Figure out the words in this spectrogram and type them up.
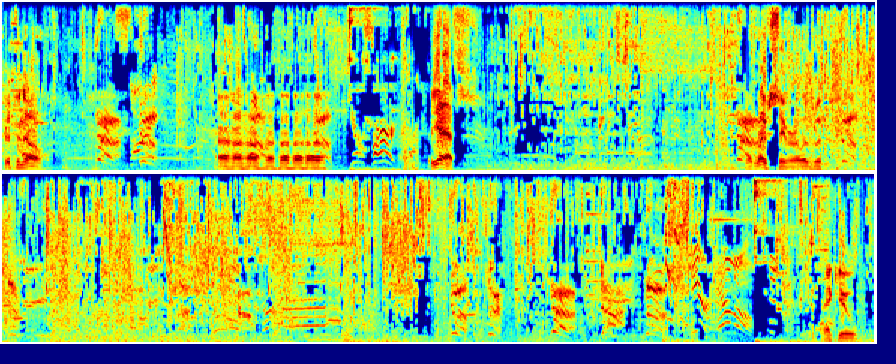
Good to know. Sorry. Uh, ha, ha, ha, ha, ha, ha. You're hurt. Yes. A lifesaver, Elizabeth. Here, ammo. Thank you.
